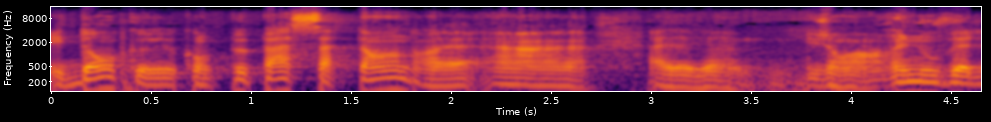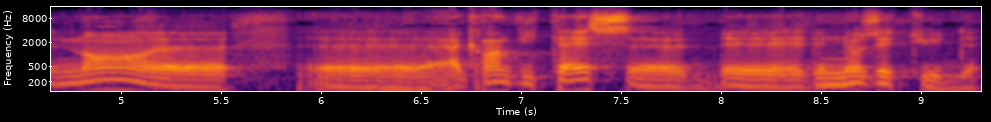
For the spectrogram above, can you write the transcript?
et donc qu'on ne peut pas s'attendre à, un renouvellement à grande vitesse de, nos études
